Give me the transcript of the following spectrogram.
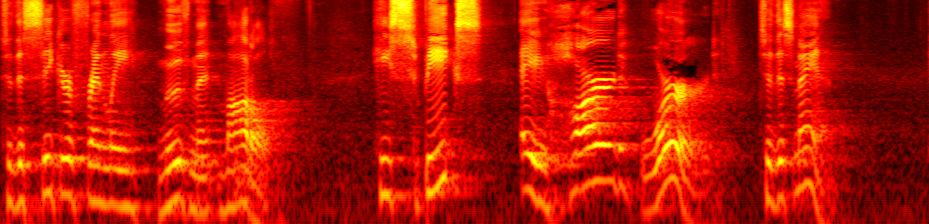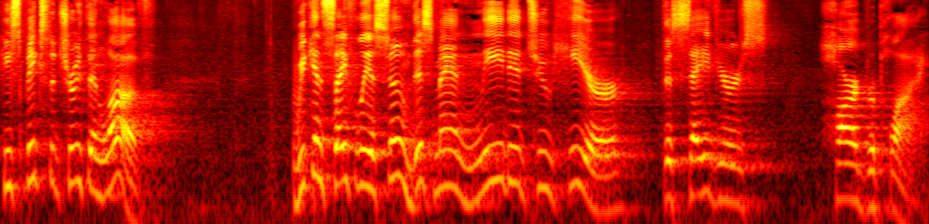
to the seeker friendly movement model. He speaks a hard word to this man. He speaks the truth in love. We can safely assume this man needed to hear the Savior's hard reply.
